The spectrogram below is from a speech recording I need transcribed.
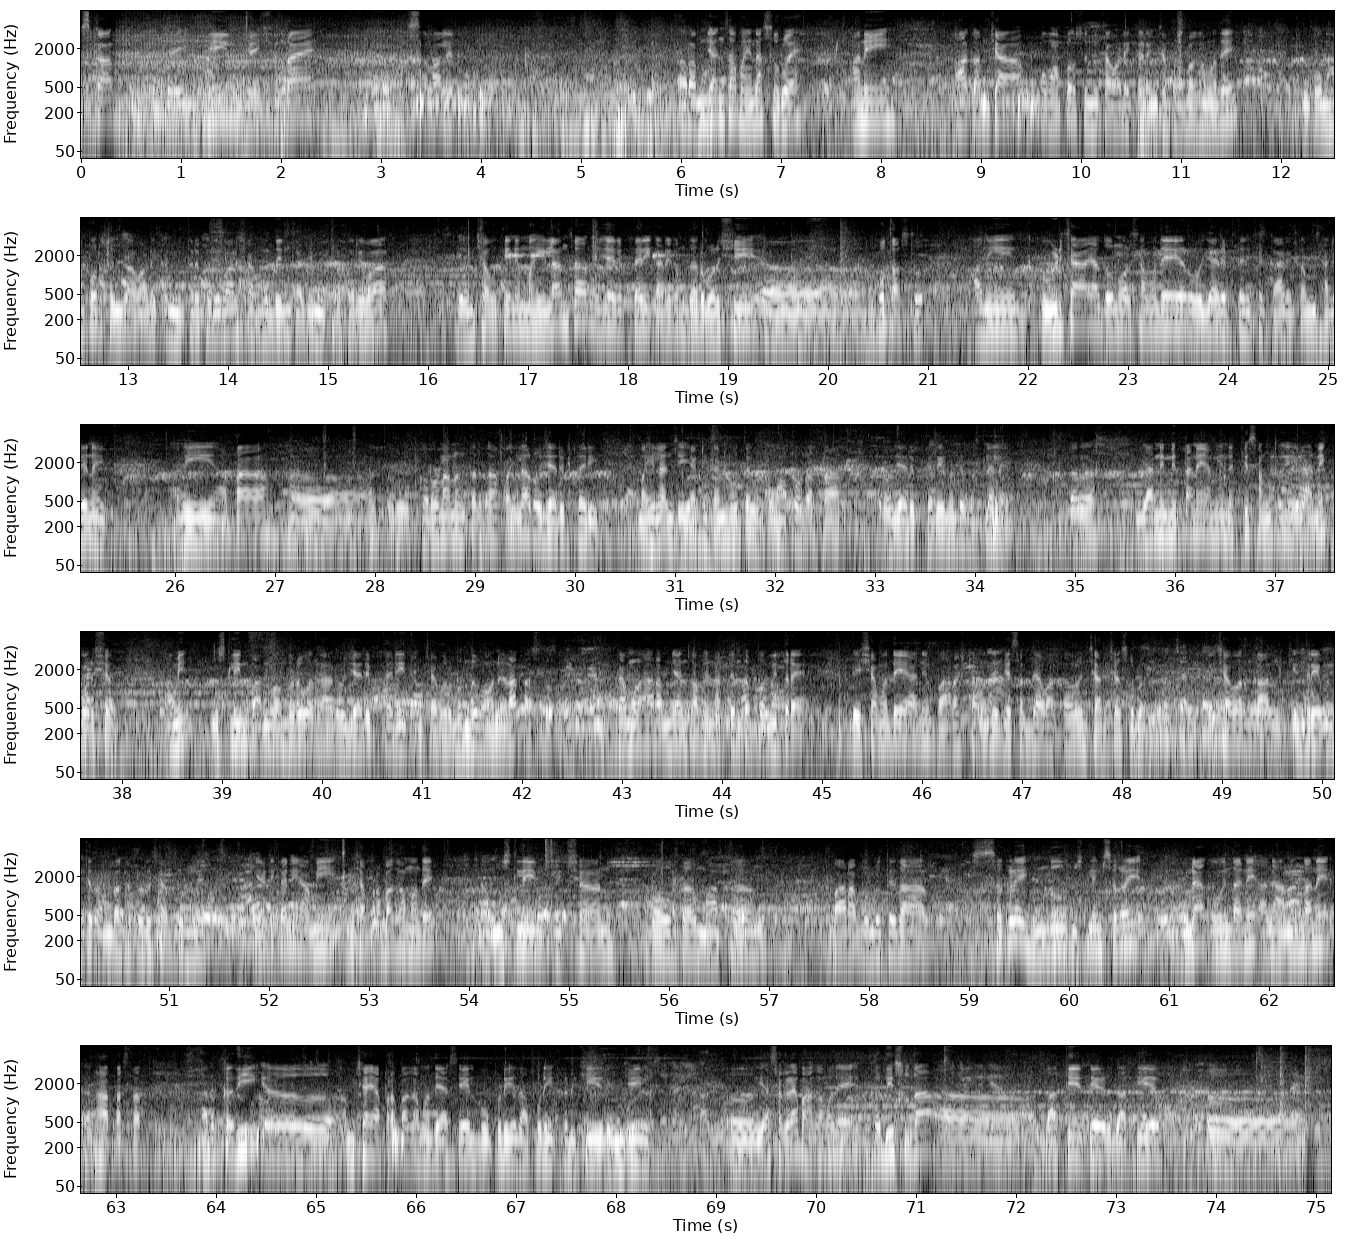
नमस्कार. जय भीम जय शिवराय. सलाले रमजानचा महिना सुरू आहे आणि आज आमच्या उपमहापौर सुनीता वाडेकर यांच्या प्रभागामध्ये उपमहापौर सुनीता वाडेकर मित्रपरिवार शाबुद्दीन काजी मित्रपरिवार यांच्या वतीने महिलांचा रोजा इफ्तारी कार्यक्रम दरवर्षी होत असतो. आणि कोविडच्या या दोन वर्षामध्ये रोजा इफ्तारीचे कार्यक्रम झाले नाहीत. आणि आता करोनानंतरचा हा पहिला रोजा इफ्तारी महिलांची या ठिकाणी होत आहे उपमहापौर आता रोजा इफ्तारीमध्ये बसलेले आहेत. तर या निमित्ताने आम्ही नक्की सांगतो की गेल्या अनेक वर्ष आम्ही मुस्लिम बांधवांबरोबर हा रोजा रिप्तारी त्यांच्यावर बंधुभावाने राहत असतो. त्यामुळं हा रमजानचा महिना अत्यंत पवित्र आहे. देशामध्ये आणि महाराष्ट्रामध्ये जे सध्या वातावरण चर्चा सुरू आहे त्याच्यावर काल केंद्रीय मंत्री रामदास आठवले साहेब बोलले. या ठिकाणी आम्ही आमच्या प्रभागामध्ये मुस्लिम ख्रिश्चन बौद्ध मातंग बारा बोलुतेदार सगळे हिंदू मुस्लिम सगळे गुण्यागोविंदाने आणि आनंदाने राहत असतात. आणि कधी आमच्या या प्रभागामध्ये असेल बोपडी दापुडी खडकी रेंजील या सगळ्या भागामध्ये कधीसुद्धा जातीय तेढ जातीय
